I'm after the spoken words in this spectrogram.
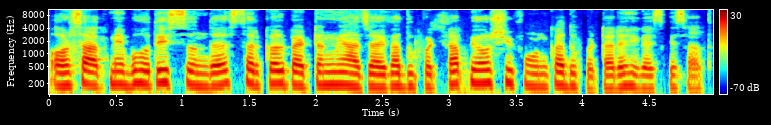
और साथ में बहुत ही सुंदर सर्कल पैटर्न में आ जाएगा दुपट्टा प्योर शिफोन का दुपट्टा रहेगा इसके साथ।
